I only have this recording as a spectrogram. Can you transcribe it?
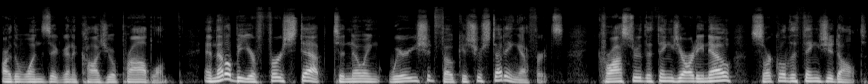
are the ones that are going to cause you a problem. And that'll be your first step to knowing where you should focus your studying efforts. Cross through the things you already know, circle the things you don't.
